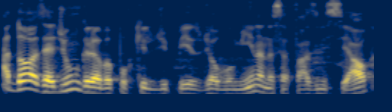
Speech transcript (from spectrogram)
A dose é de 1 grama por quilo de peso de albumina nessa fase inicial,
